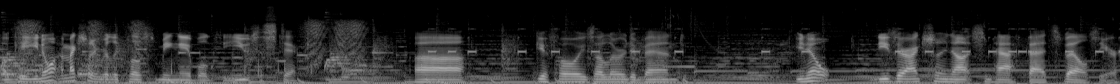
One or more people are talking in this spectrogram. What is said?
Okay, you know what? I'm actually really close to being able to use a stick. Uh, Gifoi's alerted band. You know, these are actually not some half bad spells here.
